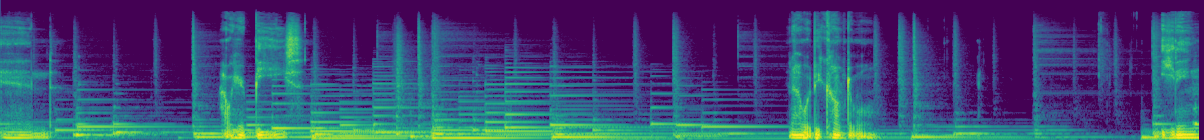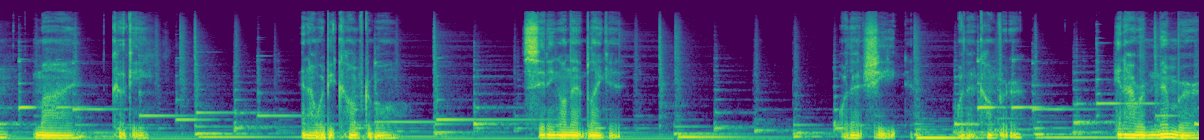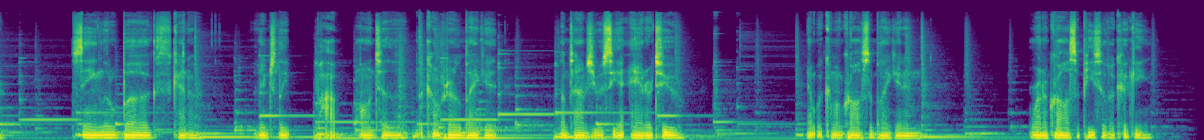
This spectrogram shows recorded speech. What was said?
And I would hear bees. And I would be comfortable on that blanket or that sheet or that comforter. And I remember seeing little bugs kind of eventually pop onto the, the comforter of the blanket. Sometimes you would see an ant or two that would come across the blanket and run across a piece of a cookie.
